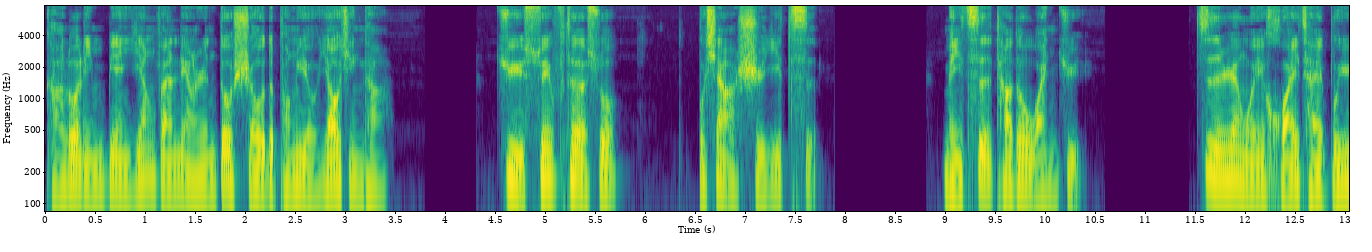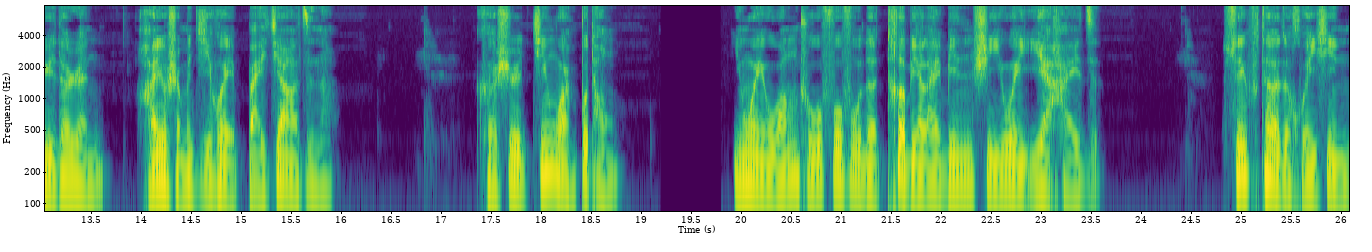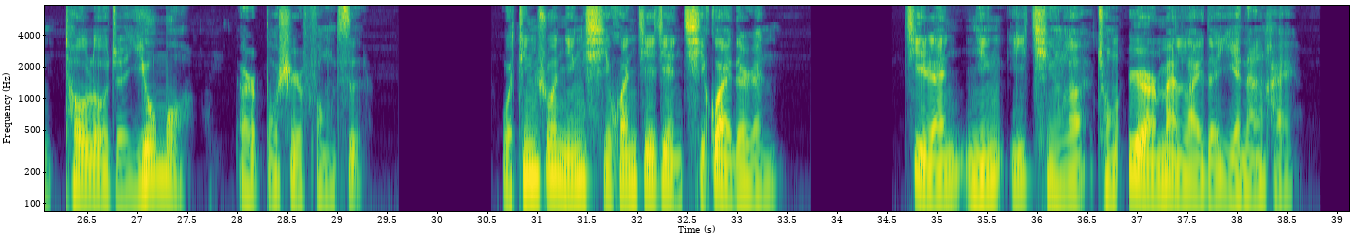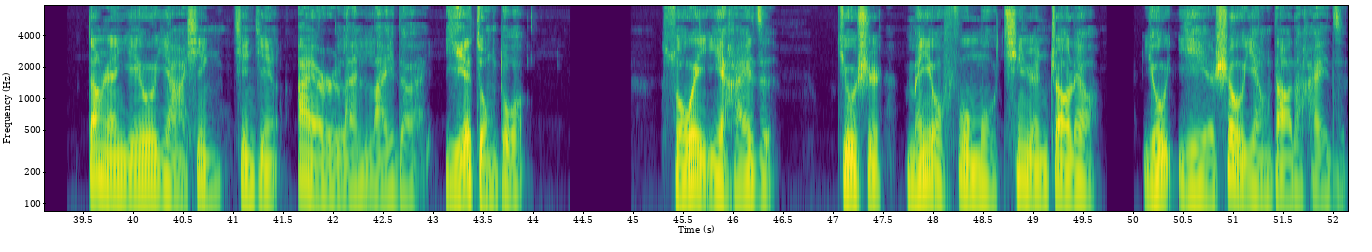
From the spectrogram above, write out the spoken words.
卡洛琳便央凡两人都熟的朋友邀请他。据虽福特说，不下十一次，每次他都婉拒。自认为怀才不遇的人，还有什么机会摆架子呢？可是今晚不同，因为王储夫妇的特别来宾是一位野孩子。虽福特的回信透露着幽默，而不是讽刺。我听说您喜欢接见奇怪的人，既然您已请了从日耳曼来的野男孩，当然也有雅兴见见爱尔兰来的野种多。所谓野孩子，就是没有父母亲人照料，由野兽养大的孩子，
